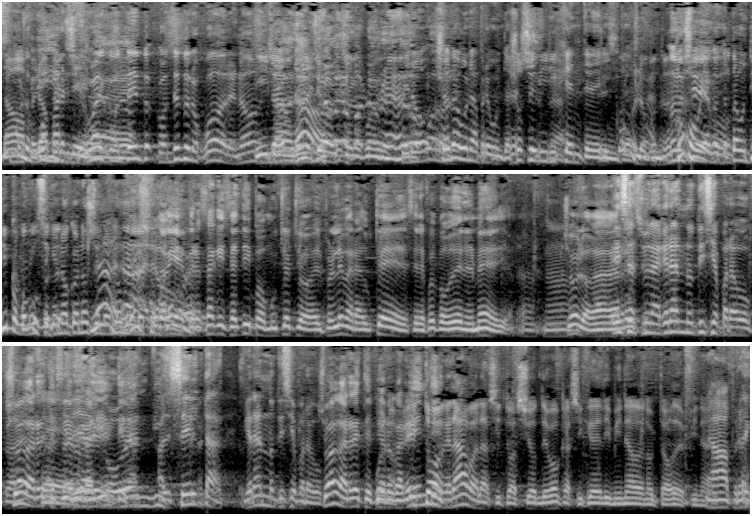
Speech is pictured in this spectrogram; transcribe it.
no, pero aparte... Igual contento, contento los jugadores, ¿no? Y no, no, pero yo te hago una pregunta. Yo soy dirigente del Inter. ¿Cómo, voy a contratar a un tipo que me dice que no conoce los nombres? Está bien, pero sáquese el tipo, muchacho. El problema era de ustedes. Se le fue Caudé en el medio. Yo lo agarré. Esa es una gran noticia para Boca. Yo agarré este fierro caliente. Al Celta, gran noticia para Boca. Yo agarré este fierro caliente. Esto agrava la situación de Boca si queda eliminado en octavos de final. Não, pero...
